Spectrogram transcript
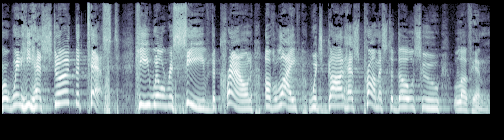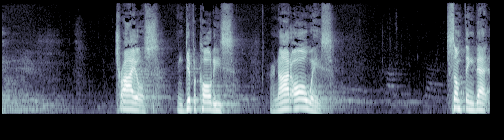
For when he has stood the test, he will receive the crown of life which God has promised to those who love him. Trials and difficulties are not always something that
